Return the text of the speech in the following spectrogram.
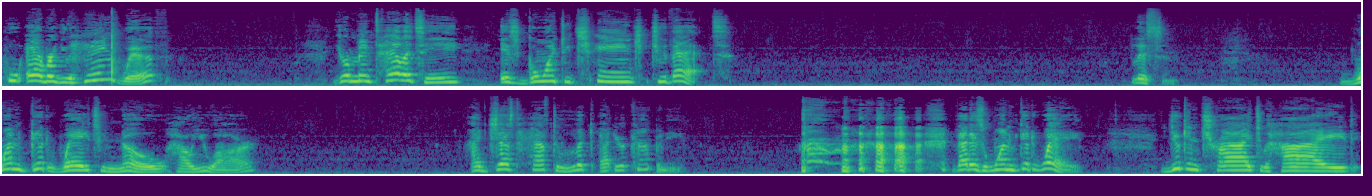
Whoever you hang with, your mentality is going to change to that. Listen, one good way to know how you are, I just have to look at your company. that is one good way. You can try to hide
